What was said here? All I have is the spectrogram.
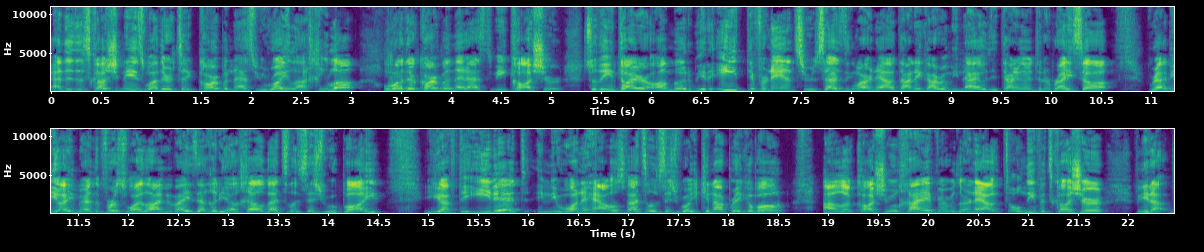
and the discussion is whether it's a korban that has to be Roy Achila or whether korban that has to be kosher. So the entire Amud we had eight different answers. Says the Gemara now Tani Karbon Minayo, the in the Raisa, Rabbi Omer, the first one, you have to eat it in one house. You cannot break a bone. Remember, learn now. It's only if it's kosher. That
